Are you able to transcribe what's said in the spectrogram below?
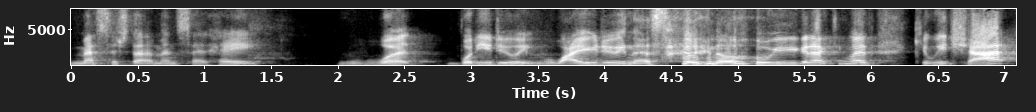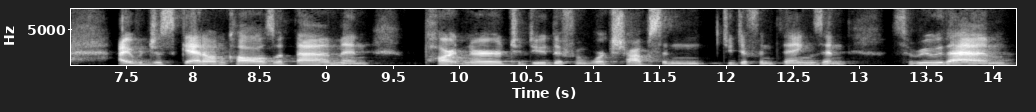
messaged them and said hey what what are you doing? Why are you doing this? You know who are you connecting with? Can we chat? I would just get on calls with them and partner to do different workshops and do different things. And through them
